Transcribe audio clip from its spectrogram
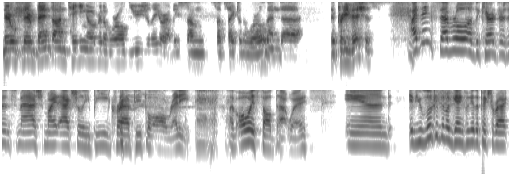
they're they're bent on taking over the world usually, or at least some subsect of the world, and uh, they're pretty vicious. I think several of the characters in Smash might actually be crab people already. I've always felt that way. And if you look at them again, can we get the picture back?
